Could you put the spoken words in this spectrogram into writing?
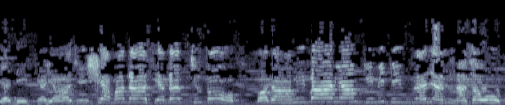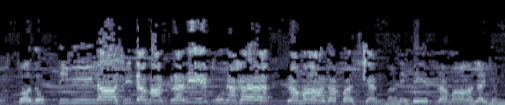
यदि तयाशिष्य दक्षुतो वदामि भार्याम् किमिति व्रजन्नसौ त्वदुक्तिलीलाश्रितमग्रवे पुनः क्रमादपश्यन् मणिदे प्रमालयम्।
